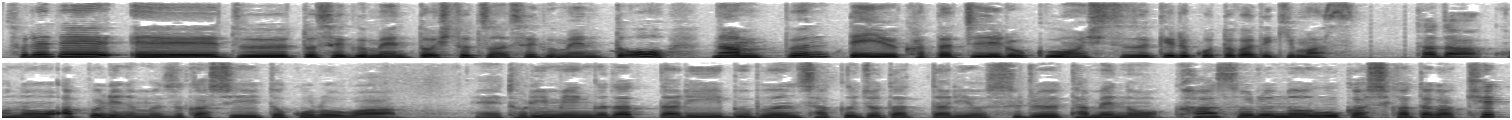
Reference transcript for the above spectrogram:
それで、えー、ずっとセグメント、一つのセグメントを何分っていう形で録音し続けることができます。ただ、このアプリの難しいところは、えトリミングだったり部分削除だったりをするためのカーソルの動かし方が結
